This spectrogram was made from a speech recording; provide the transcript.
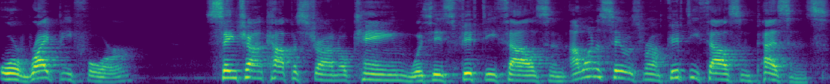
or right before, St. John Capistrano came with his 50,000, I want to say it was around 50,000 peasants,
